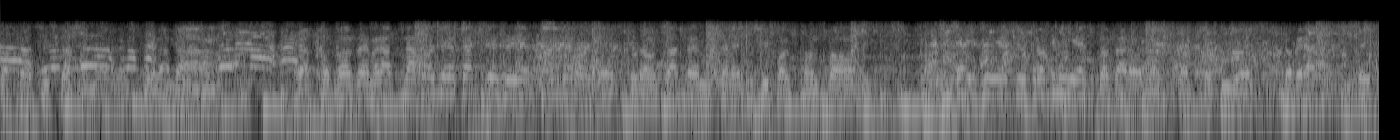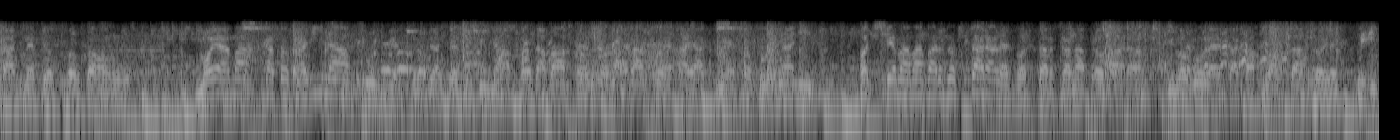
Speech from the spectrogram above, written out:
poprosisz, to ci może chwila da. Raz pod wozem, raz na wozie, tak się żyje w Panderozie, którą czasem telewizji polską zwą. Dzisiaj żyjesz, jutro gnijesz, to zarobisz, to przepijesz, to wyrazić dzisiaj pragnę wioską tą. Moja matka to Halina, w służbie zdrowia się zgina, podawa to na kasę, a jak nie, to kurna nic. Choć się mama bardzo stara, ledwo starsza na browara i w ogóle taka płaca to jest pit.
